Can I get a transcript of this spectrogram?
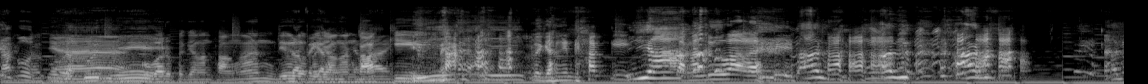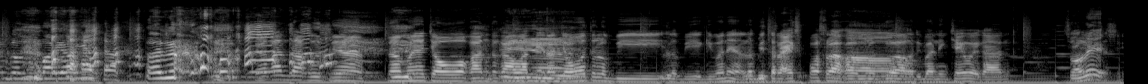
Takutnya. Takut nih. gue baru pegangan tangan dia Udah udah, pegangan pegangan kaki. Pegangin kaki. Iya. Tangan dua lagi. Aduh aduh aduh gak kebayangin aduh. Ya kan takutnya. Namanya cowok kan kekhawatiran Iya. cowok tuh lebih lebih gimana ya? Lebih terekspos lah kalau menurut gua dibanding cewek kan. Soalnya Gitu sih.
